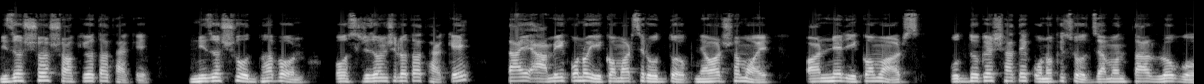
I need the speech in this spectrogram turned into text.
নিজস্ব স্বকীয়তা থাকে, নিজস্ব উদ্ভাবন ও সৃজনশীলতা থাকে। তাই আমি কোনো ই কমার্সের উদ্যোগ নেওয়ার সময় অন্যের ই কমার্স উদ্যোগের সাথে কোনো কিছু, যেমন তার লোগো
